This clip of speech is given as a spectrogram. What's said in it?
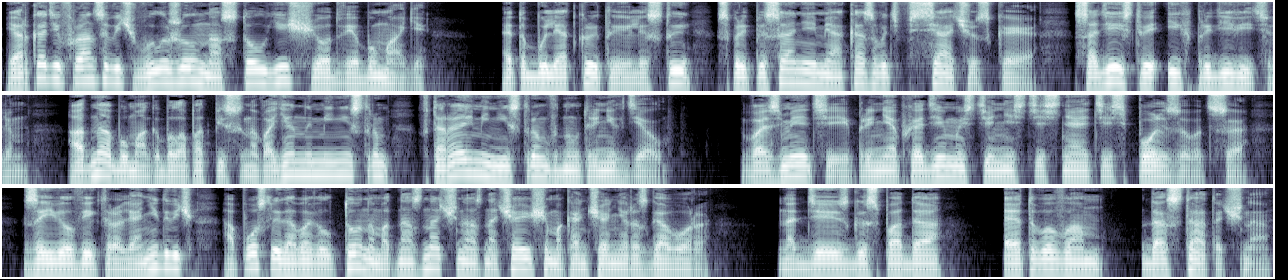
и Аркадий Францевич выложил на стол еще две бумаги. Это были открытые листы с предписаниями оказывать всяческое содействие их предъявителям. Одна бумага была подписана военным министром, вторая — министром внутренних дел. «Возьмите и при необходимости не стесняйтесь пользоваться», — заявил Виктор Леонидович, а после добавил тоном, однозначно означающим окончание разговора. «Надеюсь, господа, этого вам достаточно.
